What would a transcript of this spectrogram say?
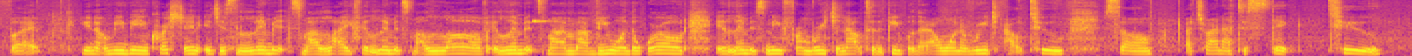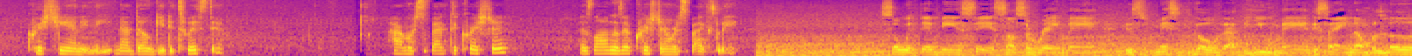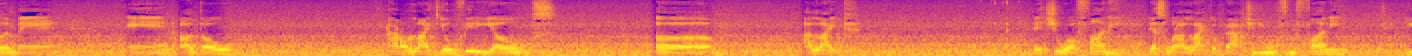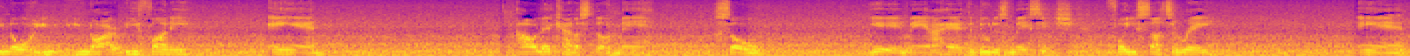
But, you know, me being Christian, it just limits my life. It limits my love. It limits my, my view on the world. It limits me from reaching out to the people that I want to reach out to. So I try not to stick to Christianity. Now, don't get it twisted. I respect a Christian as long as a Christian respects me. So with that being said, Sons Ray, man, this message goes out to you, man. This ain't number love, man. And although I don't like your videos, um, I like that you are funny. That's what I like about you. You, you funny. You know you you know how to be funny, and all that kind of stuff, man. So, yeah, man, I had to do this message for you, Sunset Ray. And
